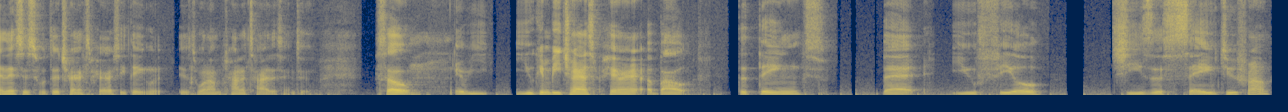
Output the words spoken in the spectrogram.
and this is what the transparency thing is. What I'm trying to tie this into. So if you, you can be transparent about the things that you feel Jesus saved you from,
